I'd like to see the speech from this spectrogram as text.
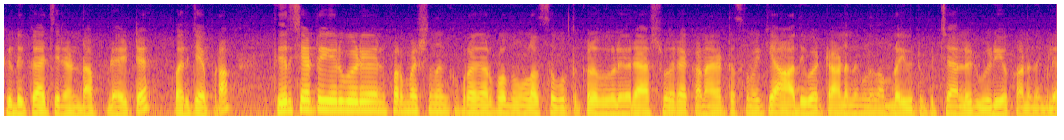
കിടുക്കാച്ച് രണ്ട് അപ്ഡേറ്റ് പരിചയപ്പെടാം. തീർച്ചയായിട്ടും ഈ ഒരു വീഡിയോ ഇൻഫർമേഷൻ നിങ്ങൾക്ക് പ്രയോജനപ്രദമുള്ള സുഹൃത്തുക്കൾ വീഡിയോ രാഷ്ട്രീയ കാണാനായിട്ട് ശ്രമിക്കുക. ആദ്യമായിട്ടാണ് നിങ്ങൾ നമ്മുടെ യൂട്യൂബ് ചാനൽ ഒരു വീഡിയോ കാണുന്നെങ്കിൽ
